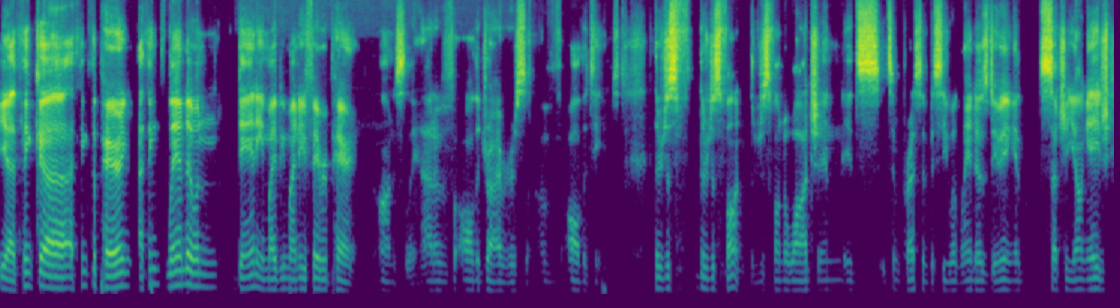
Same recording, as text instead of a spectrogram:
Yeah, I think. Uh, I think the pairing. I think Lando and Danny might be my new favorite pairing. Honestly, out of all the drivers of all the teams, they're just they're just fun. They're just fun to watch, and it's it's impressive to see what Lando's doing at such a young age.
